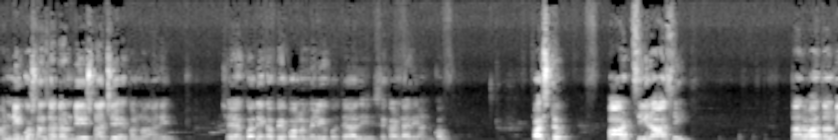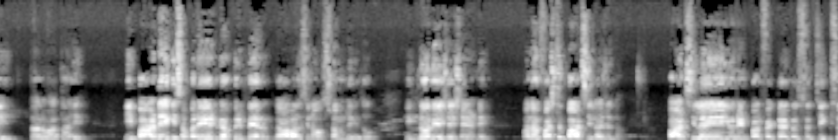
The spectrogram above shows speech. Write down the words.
అన్ని క్వశ్చన్స్ అటెంప్ట్ చేసినా చేయకున్నా కానీ చేయకపోతే ఇంకా పేపర్లో మెలిగిపోతే అది సెకండరీ అనుకో. ఫస్ట్ పార్ట్ సి రాసి తర్వాత బి తర్వాత ఏ ఈ పార్ట్ ఏకి సపరేట్గా ప్రిపేర్ కావాల్సిన అవసరం లేదు. ఇగ్నోర్ చేసేసేయండి. మనం ఫస్ట్ పార్ట్ సిలో చూద్దాం. పార్ట్ సిలో ఏ యూనిట్ పర్ఫెక్ట్ అయితే వస్తుంది? Six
